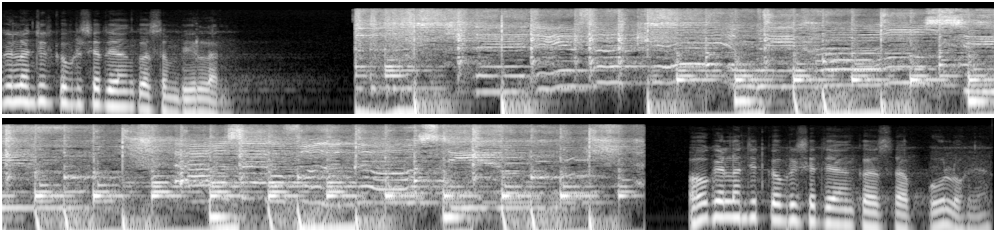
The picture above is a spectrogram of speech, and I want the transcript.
Oke lanjut ke preset yang ke-9 Oke lanjut ke preset yang ke-10 ya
